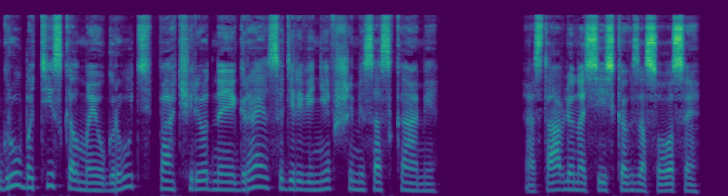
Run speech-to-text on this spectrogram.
грубо тискал мою грудь, поочередно играя с одеревеневшими сосками. «Оставлю на сиськах засосы,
